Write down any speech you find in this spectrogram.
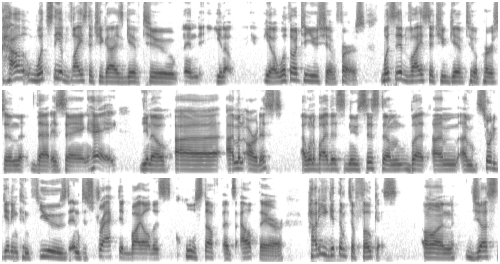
how what's the advice that you guys give to, and you know. You know, we'll throw it to you, Shiv, first. What's the advice that you give to a person that is saying, "Hey, you know, uh, I'm an artist. I want to buy this new system, but I'm I'm sort of getting confused and distracted by all this cool stuff that's out there. How do you get them to focus on just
